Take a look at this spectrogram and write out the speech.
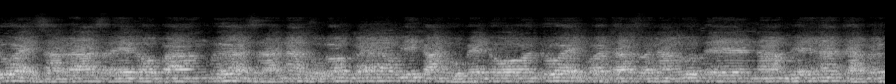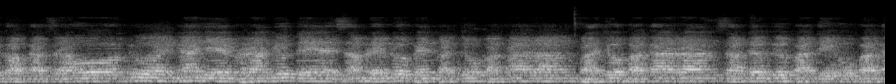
ด้วยสาราสเรโลปัง เมื่อสานาถูกลบแล้ววิการถูกเป็นโนด้วยวัจจสนังรุเตนนำเพนาจากประกอบกับสระโอด้วยนาเยปรัญยุเตสำเร็จรูปเป็นปัจจุปการัง ปัจจุปการังสัมเดิมคือปฏิอุปก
